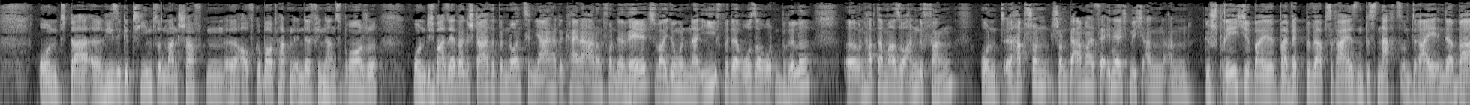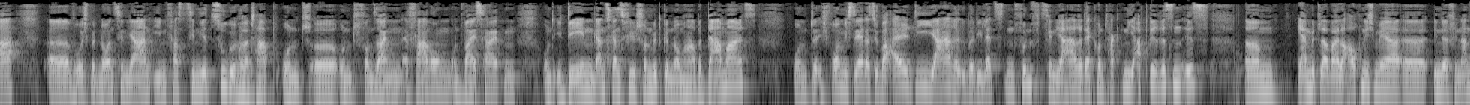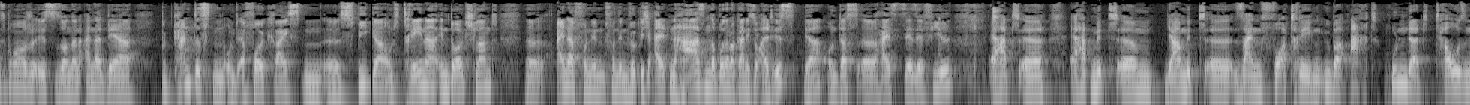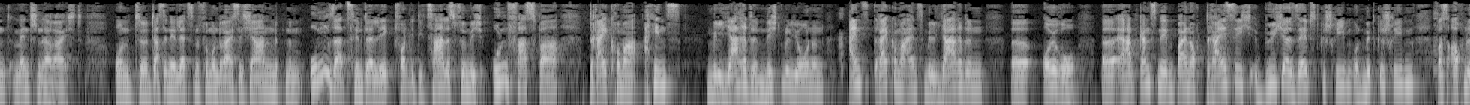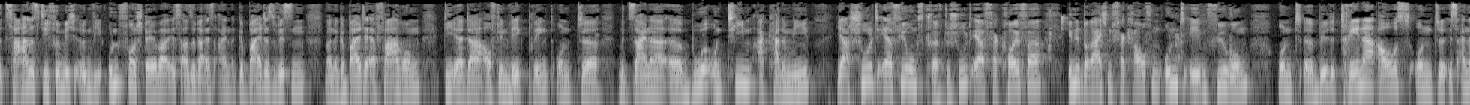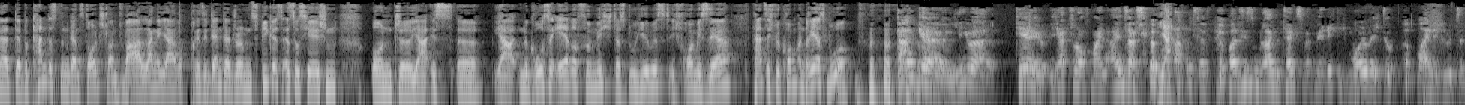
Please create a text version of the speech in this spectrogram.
und da äh, riesige Teams und Mannschaften äh, aufgebaut hatten in der Finanzbranche. Und ich war selber gestartet mit 19 Jahren, hatte keine Ahnung von der Welt, war jung und naiv mit der rosaroten Brille äh, und habe da mal so angefangen. Und äh, habe schon schon damals erinnere ich mich an an Gespräche bei bei Wettbewerbsreisen bis nachts um drei in der Bar, äh, wo ich mit 19 Jahren ihm fasziniert zugehört habe und äh, und von seinen Erfahrungen und Weisheiten und Ideen ganz ganz viel schon mitgenommen habe. Damals und äh, ich freue mich sehr, dass über all die Jahre, über die letzten 15 Jahre der Kontakt nie abgerissen ist. Ähm, er mittlerweile auch nicht mehr äh, in der Finanzbranche ist, sondern einer der bekanntesten und erfolgreichsten äh, Speaker und Trainer in Deutschland. Äh, einer von den von den wirklich alten Hasen, obwohl er noch gar nicht so alt ist, ja. Und das äh, heißt sehr sehr viel. Er hat äh, er hat mit ähm, ja mit äh, seinen Vorträgen über 800.000 Menschen erreicht und äh, das in den letzten 35 Jahren mit einem Umsatz hinterlegt von, die Zahl ist für mich unfassbar, 3,1 Milliarden, nicht Millionen, 3,1 Milliarden äh, Euro. Äh, er hat ganz nebenbei noch 30 Bücher selbst geschrieben und mitgeschrieben, was auch eine Zahl ist, die für mich irgendwie unvorstellbar ist. Also da ist ein geballtes Wissen, eine geballte Erfahrung, die er da auf den Weg bringt und äh, mit seiner äh, Bur- und Team-Akademie ja, schult er Führungskräfte, schult er Verkäufer in den Bereichen Verkaufen und eben Führung und äh, bildet Trainer aus und äh, ist einer der bekanntesten in ganz Deutschland, war lange Jahre Präsident der German Speakers Association und äh, ja, ist äh, ja eine große Ehre für mich, dass du hier bist. Ich freue mich sehr. Herzlich willkommen, Andreas Buhr. Danke, lieber Kerio, ich hatte schon auf meinen Einsatz gewartet. Ja. Bei diesem langen Text wird mir richtig mulmig, du meine Güte.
